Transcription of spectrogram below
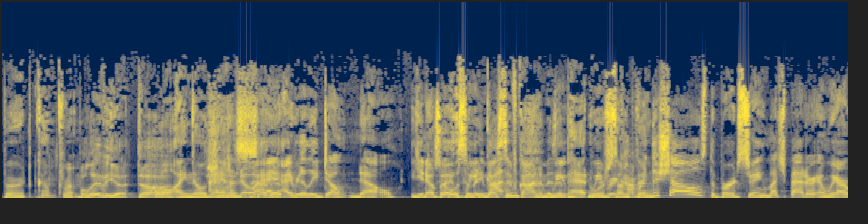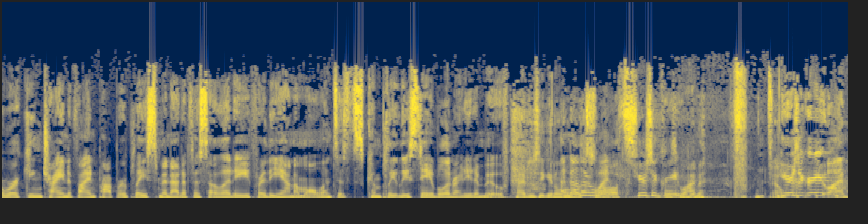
bird come from? Bolivia, duh. Well, I know I that. have just no. said I. I really don't know. You know, So but somebody we've must have gotten him as a we- pet or We've something. recovered the shells. The bird's doing much better, and we are working trying to find proper placement at a facility for the animal once it's completely stable and ready to move. How does he get along Another with one. sloths? Here's a great one. No. Here's a great one.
